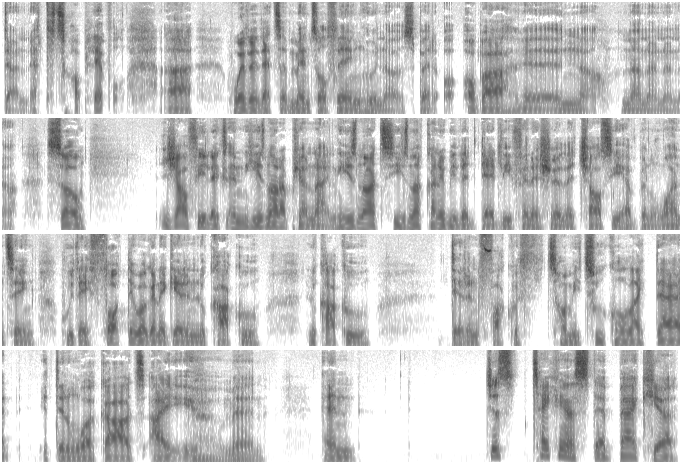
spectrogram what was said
done at the top level. Uh, whether that's a mental thing, who knows? But Oba, uh, no, no, no, no, no. So João Felix, and he's not a pure nine. He's not. He's not going to be the deadly finisher that Chelsea have been wanting. Who they thought they were going to get in Lukaku. Lukaku didn't fuck with Tommy Tuchel like that. It didn't work out. I oh, man, and just taking a step back here,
